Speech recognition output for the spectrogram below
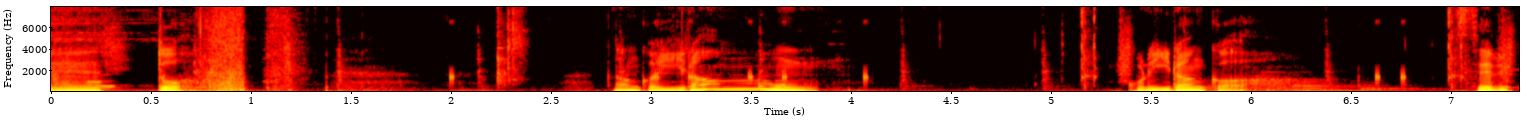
えー、っと。なんかいらんもん。これいらんか。捨てる。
